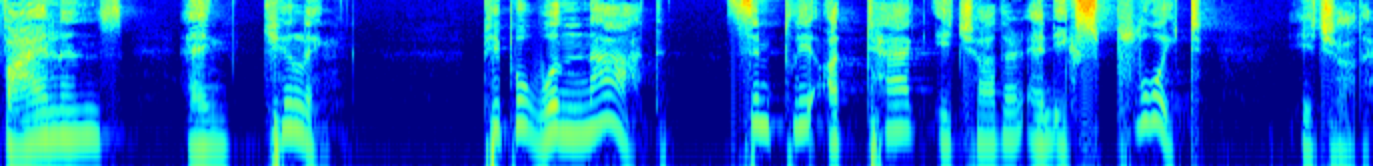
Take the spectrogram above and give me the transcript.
violence, and killing. People will not simply attack each other and exploit each other.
